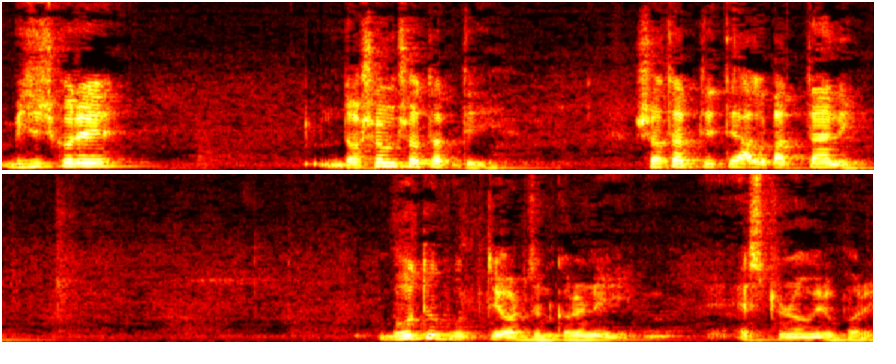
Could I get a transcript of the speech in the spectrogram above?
বিশেষ করে দশম শতাব্দী, শতাব্দীতে আল বাত্তানি ভূতপূর্তি অর্জন করেন এই অ্যাস্ট্রোনমির উপরে।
